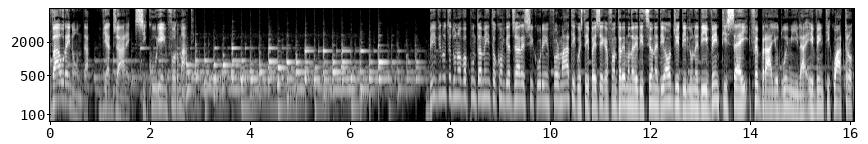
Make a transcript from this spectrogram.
Va ora in onda Viaggiare sicuri e informati. Benvenuti ad un nuovo appuntamento con Viaggiare Sicuri e Informati. Questi i paesi che affronteremo nell'edizione di oggi di lunedì 26 febbraio 2024.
